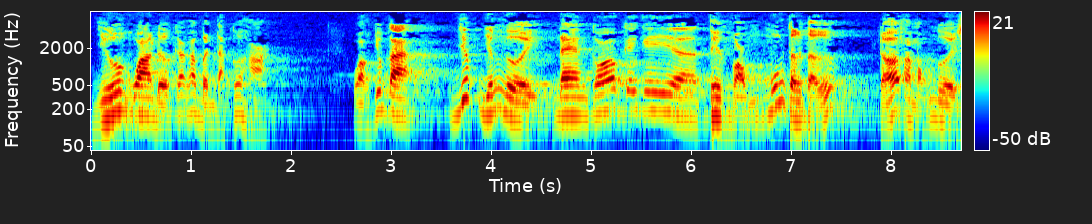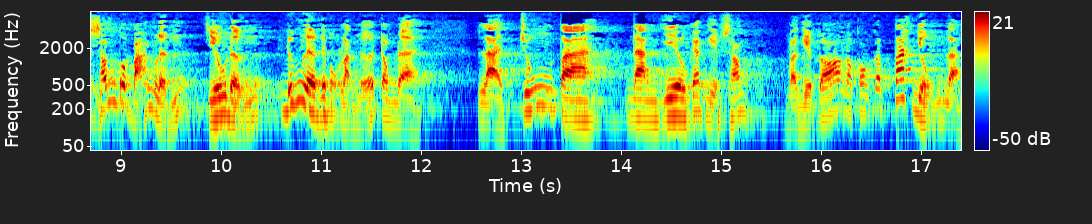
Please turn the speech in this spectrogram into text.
vượt qua được các cái bệnh tật của họ. Hoặc chúng ta giúp những người đang có cái cái ờ, tuyệt vọng muốn tự tử trở thành một người sống có bản lĩnh chịu đựng đứng lên thêm một lần nữa trong đời là chúng ta đang gieo các nghiệp sống. Và nghiệp đó nó có cái tác dụng là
